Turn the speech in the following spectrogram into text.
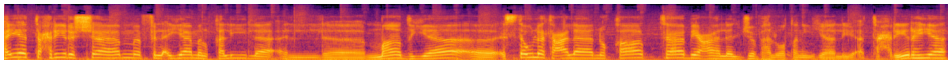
هيئة تحرير الشام في الأيام القليلة الماضية آه، استولت على نقاط تابعة للجبهة الوطنية للتحرير. هي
